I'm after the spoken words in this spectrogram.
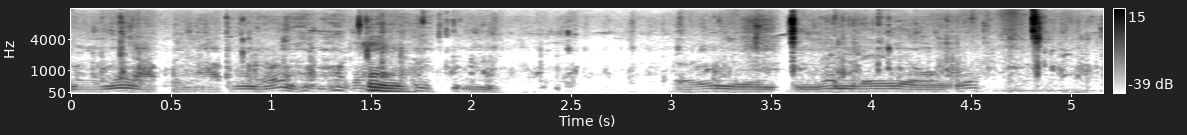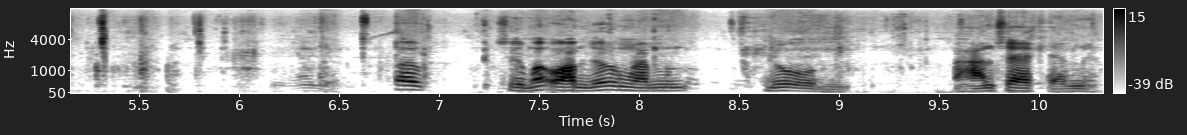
มันไม่อยากไปหาเนื้อเออกินน้ำเลยเดี๋ยวซื้อมาออมอยู่โรงแรมมันอยู่อาหารแช่แข็งเนี่ย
